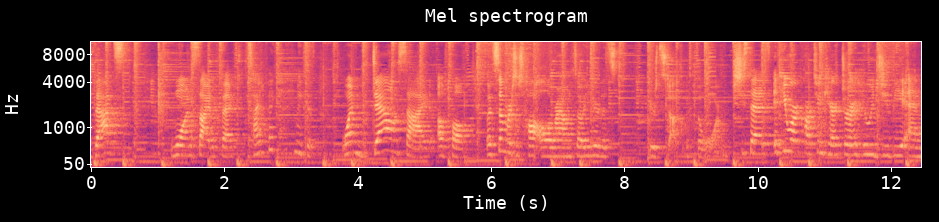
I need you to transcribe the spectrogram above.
that's one side effect. Side effect? Makes it? One downside of fall. But summer's just hot all around, so you're just you're stuck with the warm. She says, if you were a cartoon character, who would you be and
